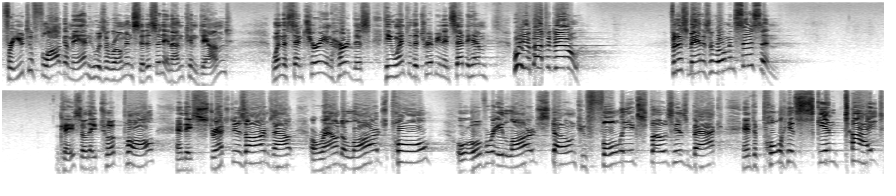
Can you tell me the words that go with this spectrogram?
for you to flog a man who is a Roman citizen and uncondemned? When the centurion heard this, he went to the tribune and said to him, What are you about to do? For this man is a Roman citizen. Okay, so they took Paul and they stretched his arms out around a large pole or over a large stone to fully expose his back and to pull his skin tight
